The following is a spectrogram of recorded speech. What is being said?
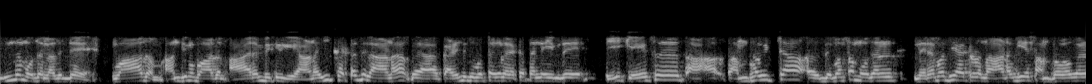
ഇന്ന് മുതൽ അതിന്റെ വാദം അന്തിമ വാദം ആരംഭിക്കുകയാണ്. ഈ ഘട്ടത്തിലാണ് കഴിഞ്ഞ ദിവസങ്ങളിലൊക്കെ തന്നെ ഇവിടെ ഈ കേസ് സംഭവിച്ച ദിവസം മുതൽ നിരവധിയായിട്ടുള്ള നാടകീയ സംഭവങ്ങൾ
